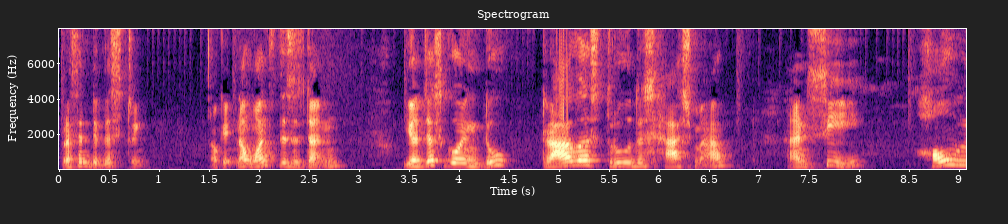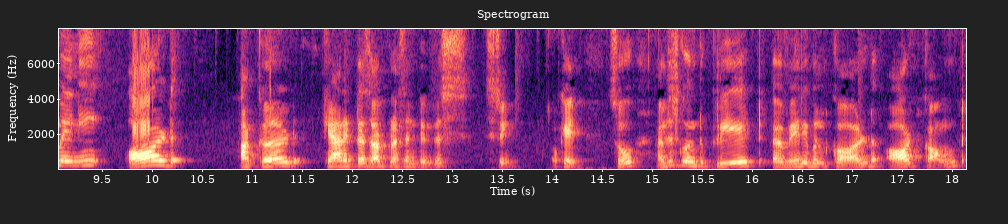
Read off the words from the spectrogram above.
present in this string. Okay, now once this is done, you are just going to traverse through this hash map and see how many odd occurred characters are present in this string. Okay, so I'm just going to create a variable called odd count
